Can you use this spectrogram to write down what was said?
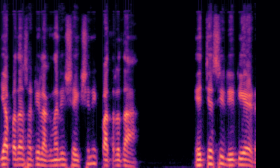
या पदासाठी लागणारी शैक्षणिक पात्रता H S C D T Ed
